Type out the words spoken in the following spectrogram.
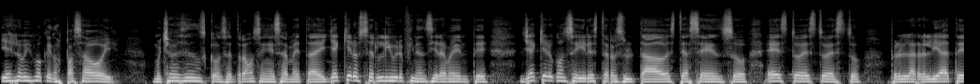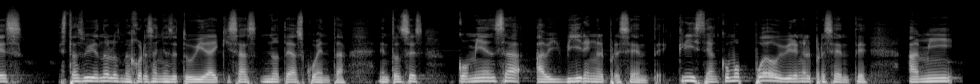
Y es lo mismo que nos pasa hoy. Muchas veces nos concentramos en esa meta de ya quiero ser libre financieramente, ya quiero conseguir este resultado, este ascenso, esto, esto, esto. Pero la realidad es, estás viviendo los mejores años de tu vida y quizás no te das cuenta. Entonces comienza a vivir en el presente. Cristian, ¿cómo puedo vivir en el presente? A mí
